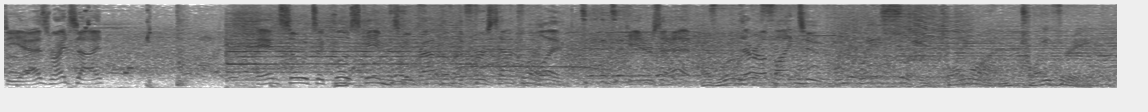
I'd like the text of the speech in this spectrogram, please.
Diaz right side. And so it's a close game as we wrap up the first half of play. Gators ahead. They're up by two. Underway 21-23.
